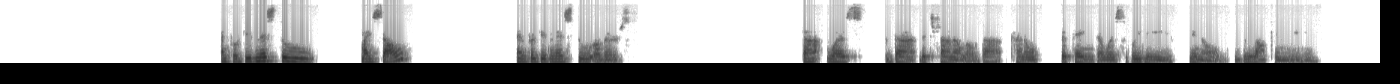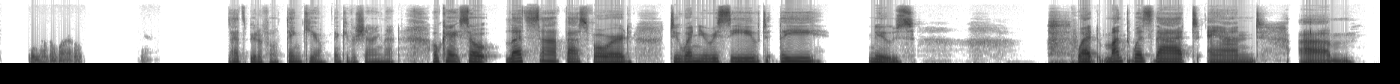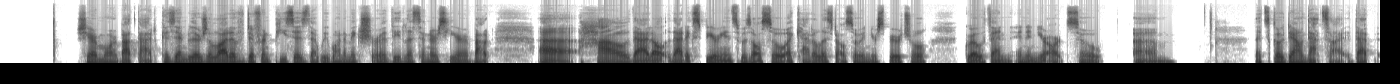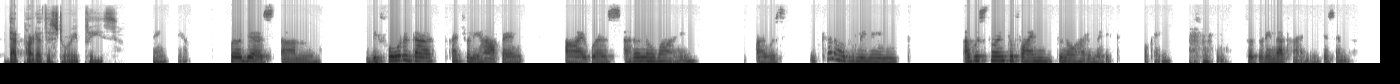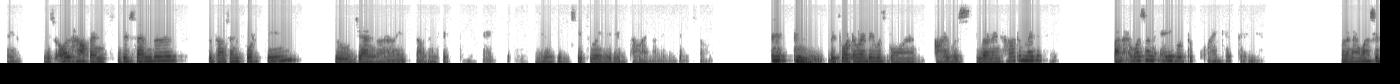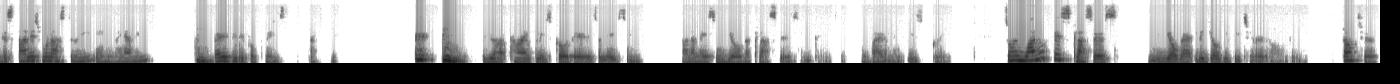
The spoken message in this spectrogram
and forgiveness to myself and forgiveness to others. That was that the channel of that kind of the thing that was really, you know, blocking me in other world. Yeah. That's beautiful. Thank you. Thank you for sharing that. Okay, so let's uh, fast forward to when you received the news. What month was that? And um, share more about that because then there's a lot of different pieces that we want to make sure the listeners hear about uh, how that all, that experience was also a catalyst also in your spiritual growth and and in your art. So um, let's go down that side that that part of the story, please. Thank you. So yes, um, before that actually happened, I was I don't know why I was kind of living. I was trying to find to know how to meditate. Okay, so during that time in December, okay, this all happened December 2014 to January 2015. Okay, you will situated in time a little bit. So before the baby was born, I was learning how to meditate, but I wasn't able to quite get there. So then I was in the Spanish monastery in Miami, very beautiful place actually. If you have time, please go there. It's amazing. An amazing yoga classes and things. The environment is great. So in one of these classes, the yoga, the yogi teacher or the instructor,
